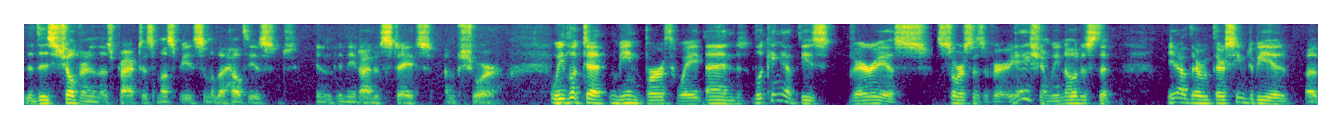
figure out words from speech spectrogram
These children in this practice must be some of the healthiest in, in the United States, I'm sure. We looked at mean birth weight, and looking at these various sources of variation, we noticed that yeah, there there seemed to be a, a,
